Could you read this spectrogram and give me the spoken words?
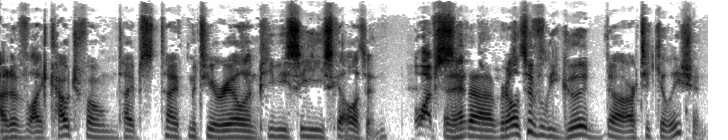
out of like couch foam types type material and PVC skeleton. Oh, I've It had a relatively good uh, articulation.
